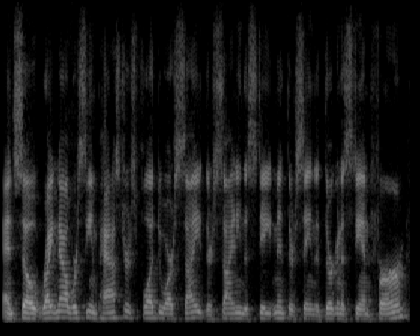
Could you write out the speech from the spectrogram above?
And so right now we're seeing pastors flood to our site. They're signing the statement. They're saying that they're going to stand firm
